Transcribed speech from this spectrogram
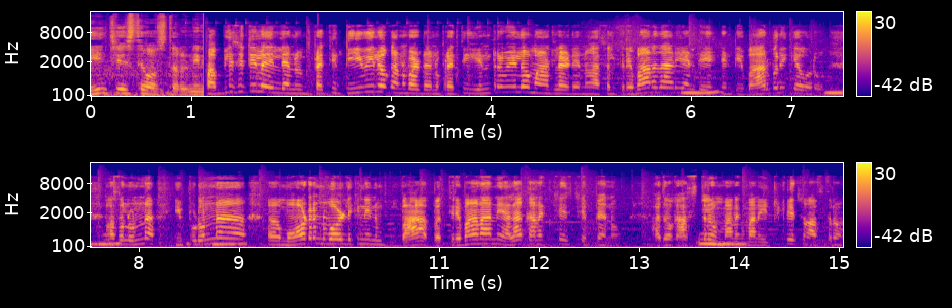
ఏం చేస్తే వస్తారు? నేను పబ్లిసిటీలో వెళ్ళాను ప్రతి టీవీలో కనబడ్డాను ప్రతి ఇంటర్వ్యూలో మాట్లాడాను. అసలు త్రిబాణదారి అంటే ఏంటి? బార్బరికి ఎవరు? అసలు ఉన్న ఇప్పుడున్న మోడర్న్ వరల్డ్కి నేను బా త్రిబాణాన్ని ఎలా కనెక్ట్ చేసి చెప్పాను? అదొక అస్త్రం. మనకి మన ఎడ్యుకేషన్ అస్త్రం.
